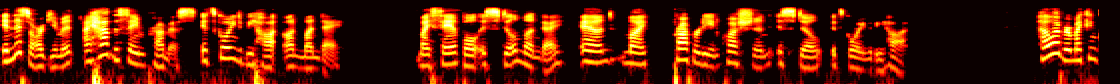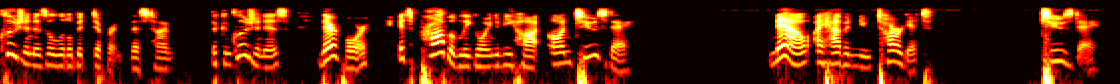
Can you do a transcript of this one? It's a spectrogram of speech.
In this argument, I have the same premise. It's going to be hot on Monday. My sample is still Monday, and my property in question is still it's going to be hot. However, my conclusion is a little bit different this time. The conclusion is, therefore, it's probably going to be hot on Tuesday. Now I have a new target, Tuesday.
